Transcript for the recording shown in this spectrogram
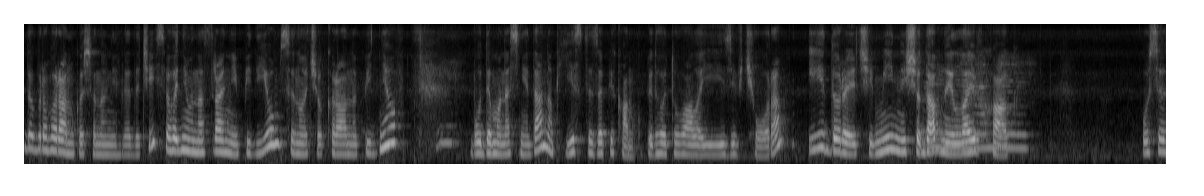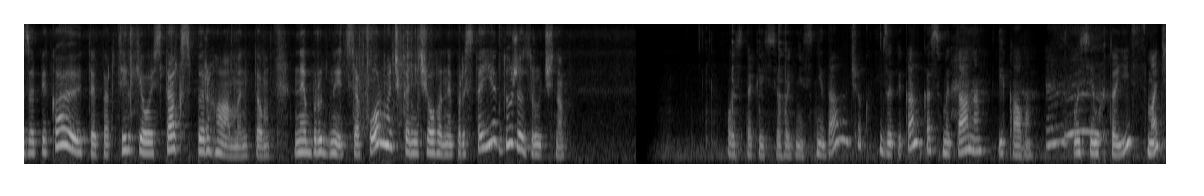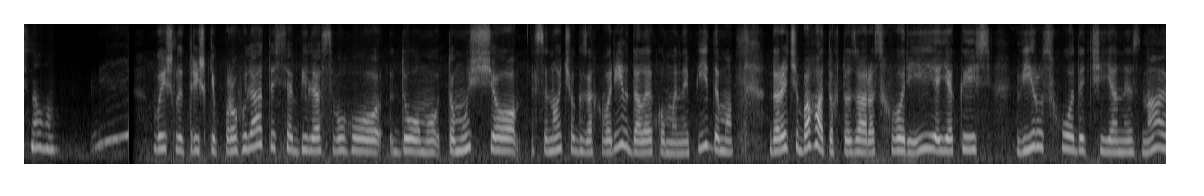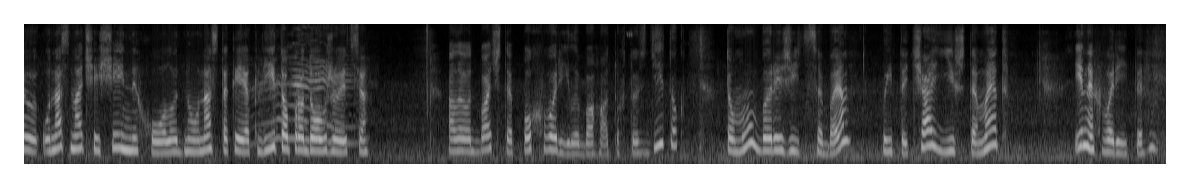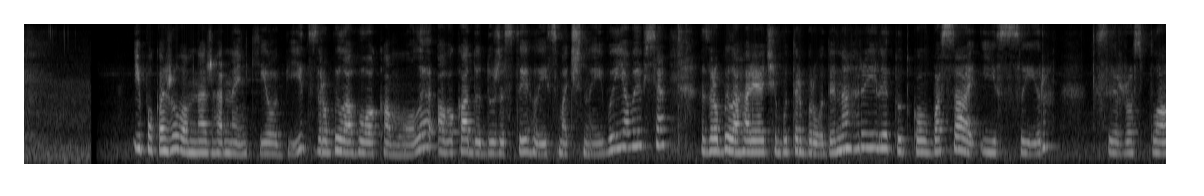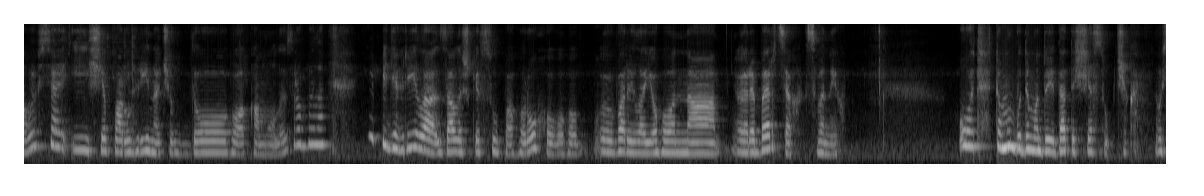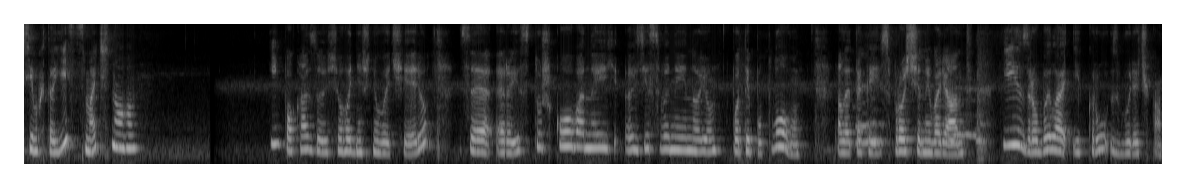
Доброго ранку, шановні глядачі. Сьогодні у нас ранній підйом, синочок рано підняв. Будемо на сніданок їсти запіканку. Підготувала її зі вчора. І, до речі, мій нещодавний лайфхак. Усе запікаю тепер тільки ось так з пергаментом. Не брудниться формочка, нічого не пристає, дуже зручно. Ось такий сьогодні сніданочок, запіканка, сметана і кава. Усім, хто їсть, смачного! Вийшли трішки прогулятися біля свого дому, тому що синочок захворів, далеко ми не підемо. До речі, багато хто зараз хворіє, якийсь вірус ходить, чи я не знаю. У нас, наче ще й не холодно, у нас таке, як літо продовжується. Але, от бачите, похворіли багато хто з діток. Тому бережіть себе, пийте чай, їжте мед і не хворійте. І покажу вам наш гарненький обід. Зробила гуакамоле, авокадо дуже стиглий і смачний виявився. Зробила гарячі бутерброди на грилі. Тут ковбаса і сир. Сир розплавився, і ще пару гріночок до гуакамоле зробила. І підігріла залишки супа горохового, е, варила його на реберцях свиних. От, тому будемо доїдати ще супчик. Усім, хто їсть, смачного! І показую сьогоднішню вечерю. Це рис тушкований е, зі свининою по типу плову, але такий спрощений варіант. І зробила ікру з бурячка.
